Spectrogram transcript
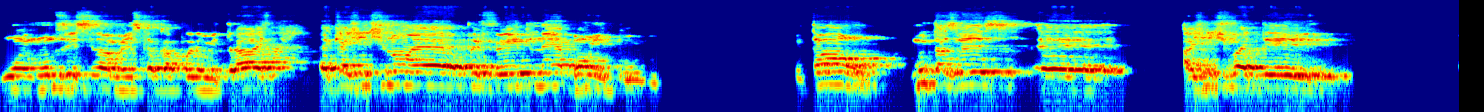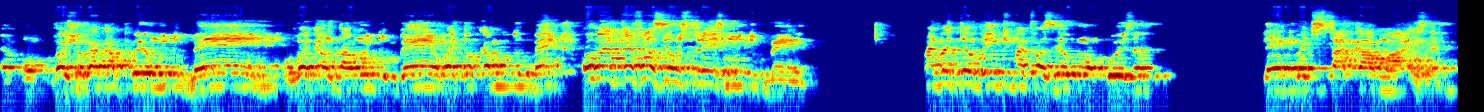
um, um, dos ensinamentos que a capoeira me traz é que a gente não é perfeito nem é bom em tudo. Então, muitas vezes, é, a gente vai ter é, vai jogar capoeira muito bem, ou vai cantar muito bem, ou vai tocar muito bem, ou vai até fazer os três muito bem. Mas vai ter alguém que vai fazer alguma coisa né, que vai destacar mais, né?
